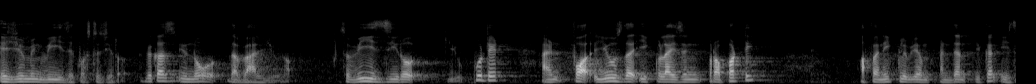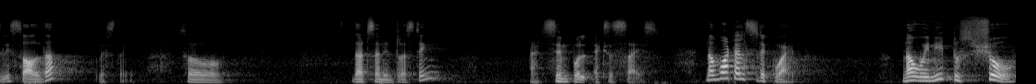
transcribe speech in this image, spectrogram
assuming V is equals to 0 because you know the value now. So V is 0 you put it and for use the equalizing property of an equilibrium and then you can easily solve the this thing. So that is an interesting and simple exercise. Now what else required? Now we need to show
